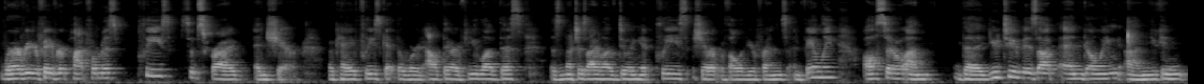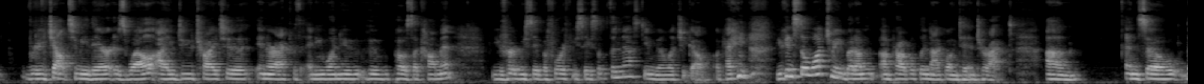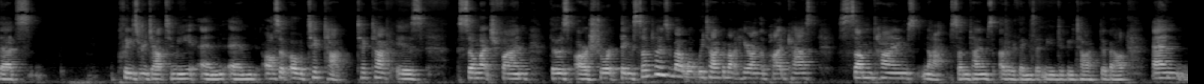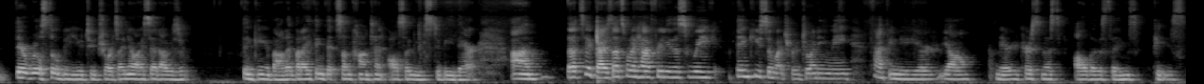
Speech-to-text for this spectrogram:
wherever your favorite platform is, please subscribe and share. Okay, please get the word out there. If you love this, as much as I love doing it, please share it with all of your friends and family. Also, um, the YouTube is up and going. Um, you can reach out to me there as well. I do try to interact with anyone who, who posts a comment. You've heard me say before, if you say something nasty, I'm to let you go. Okay. You can still watch me, but I'm, I'm probably not going to interact. Um, and so that's please reach out to me and and also oh TikTok. TikTok is so much fun. Those are short things, sometimes about what we talk about here on the podcast, sometimes not. Sometimes other things that need to be talked about. And there will still be YouTube shorts. I know I said I was thinking about it, but I think that some content also needs to be there. Um, that's it, guys. That's what I have for you this week. Thank you so much for joining me. Happy New Year, y'all. Merry Christmas, all those things. Peace.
